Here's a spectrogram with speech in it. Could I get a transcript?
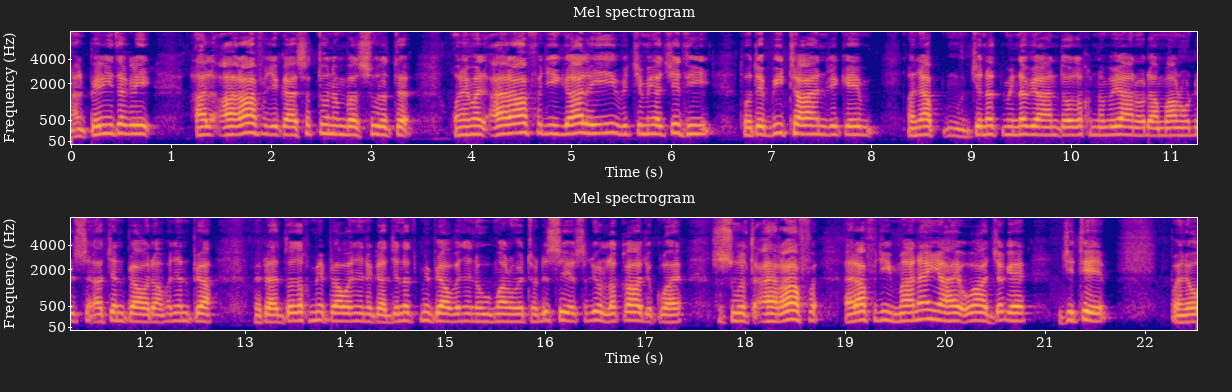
هاڻي پهرين ته هڪڙي ال آراف جيڪا آهي ستون نمبر سورت ان ۾ آراف جي ڳالهه ئي وچ ۾ اچي ٿي ته هتي بيٺا آهن جيڪي اڃا جنت ۾ نه ويا آهن دوزک نه ويا آهن هوڏان ماڻهو ڏس اچن پيا هوڏان وڃن پيا هڪڙا دوزک ۾ پيا وڃن هڪڙا جنت ۾ پيا وڃن هو ماڻهو ويٺو ڏسي سڄو لڪا جيڪو آهي سورت آراف آراف جي معنيٰ ئي آهي اها جڳهه جتي پنهنجو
